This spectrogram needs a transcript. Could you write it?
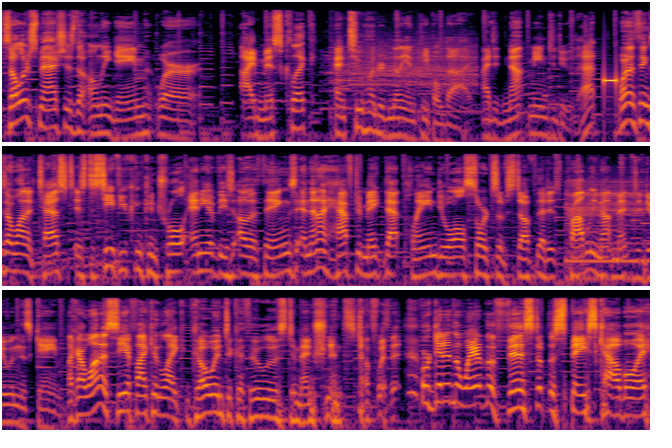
Solar Smash is the only game where I misclick and 200 million people die. I did not mean to do that. One of the things I want to test is to see if you can control any of these other things, and then I have to make that plane do all sorts of stuff that it's probably not meant to do in this game. Like, I want to see if I can, like, go into Cthulhu's dimension and stuff with it, or get in the way of the fist of the space cowboy.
